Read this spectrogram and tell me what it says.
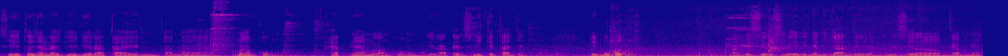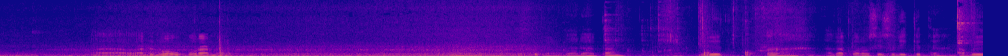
si itunya lagi diratain karena melengkung. Headnya melengkung diratain sedikit aja. Dibubut. Nanti seal ininya diganti ya ini seal camnya Eh, ada dua ukuran nih Ini udah datang. Jadi eh, agak korosi sedikit ya. Tapi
